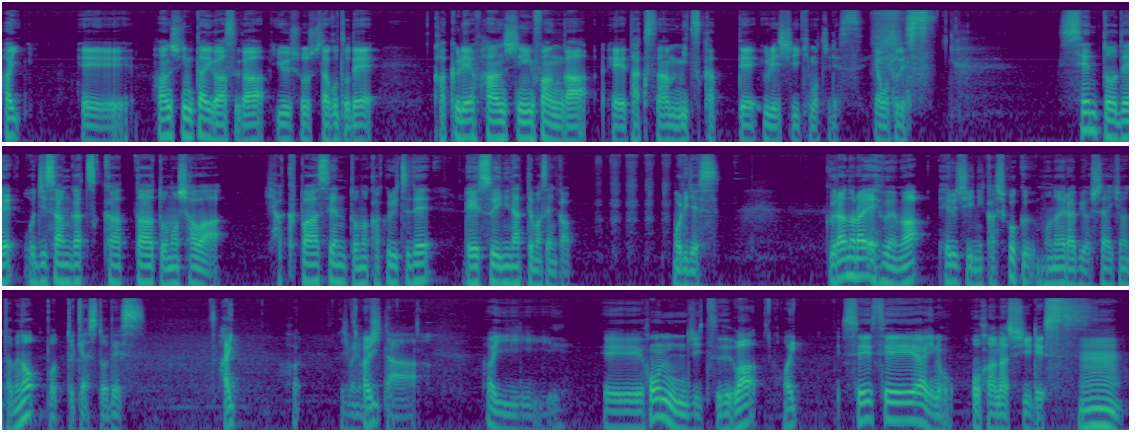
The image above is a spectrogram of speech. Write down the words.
はい、えー阪神タイガースが優勝したことで隠れ阪神ファンが、えーたくさん見つかって嬉しい気持ちです。山本です。銭湯でおじさんが使った後のシャワー100%の確率で冷水になってませんか？森です。グラノラ FM はヘルシーに賢く物選びをしたい人のためのポッドキャストです。はい、はい。始まりました。はい、えー本日ははい、生成 AI のお話です。うん。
